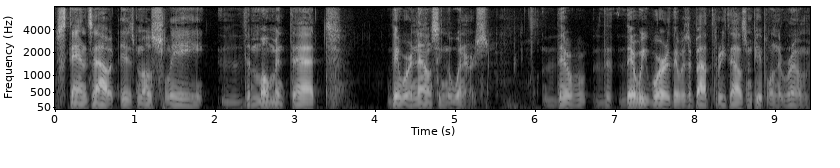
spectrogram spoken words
stands out is mostly the moment that they were announcing the winners. There, there we were. There was about three thousand people in the room.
